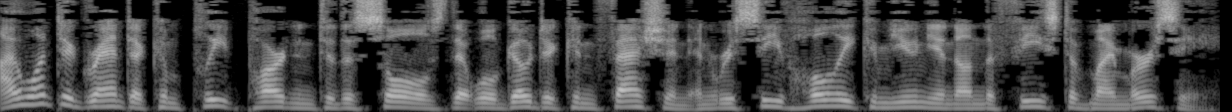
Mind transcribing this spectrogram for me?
I want to grant a complete pardon to the souls that will go to confession and receive Holy Communion on the feast of my mercy.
